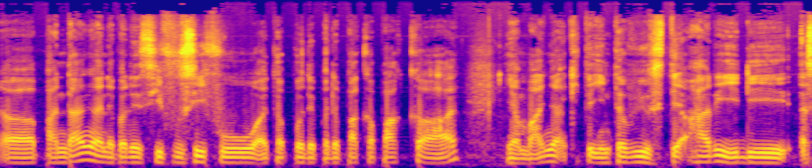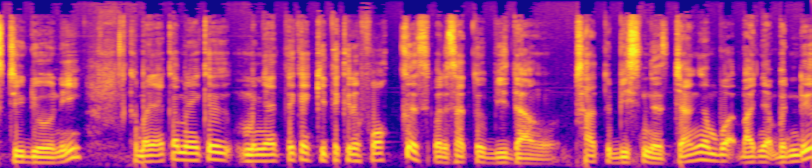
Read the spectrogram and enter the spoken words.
uh, pandangan Daripada sifu-sifu Ataupun daripada pakar-pakar Yang banyak kita interview setiap hari Di uh, studio ni Kebanyakan mereka menyatakan Kita kena fokus pada satu bidang Satu bisnes Jangan buat banyak benda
